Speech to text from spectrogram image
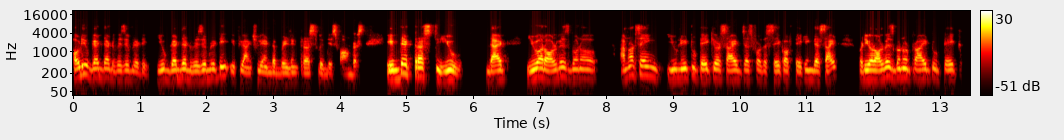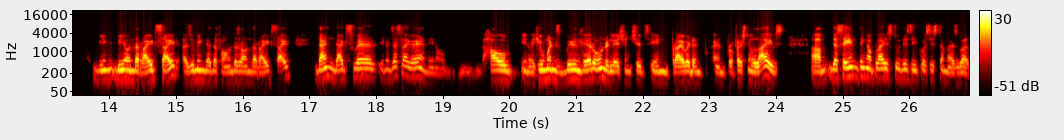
how do you get that visibility? You get that visibility if you actually end up building trust with these founders. If they trust you that you are always going to I'm not saying you need to take your side just for the sake of taking their side, but you're always going to try to take be, be on the right side, assuming that the founders are on the right side. Then that's where you know, just like again, you know, how you know humans build their own relationships in private and, and professional lives. Um, the same thing applies to this ecosystem as well.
